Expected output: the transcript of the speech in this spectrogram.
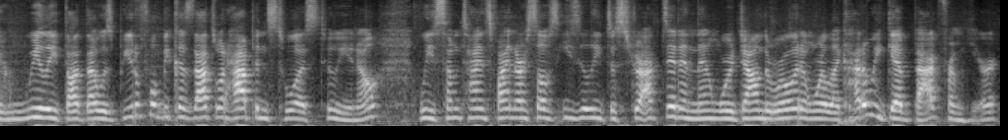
I really thought that was beautiful because that's what happens to us too. You know, we sometimes find ourselves easily distracted, and then we're down the road, and we're like, how do we get back from here?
